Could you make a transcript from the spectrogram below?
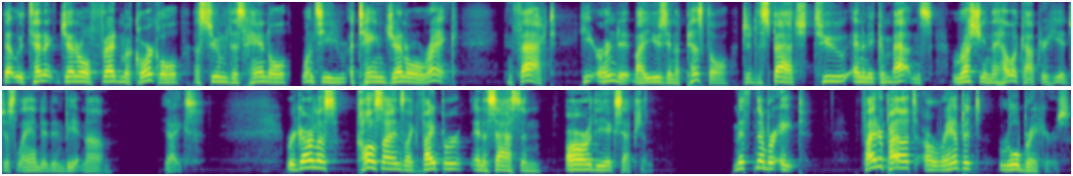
that Lieutenant General Fred McCorkle assumed this handle once he attained general rank. In fact, he earned it by using a pistol to dispatch two enemy combatants rushing the helicopter he had just landed in Vietnam. Yikes. Regardless, call signs like Viper and Assassin are the exception. Myth number eight fighter pilots are rampant rule breakers.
